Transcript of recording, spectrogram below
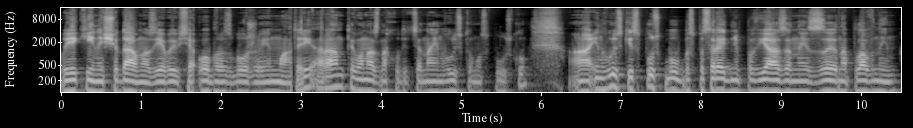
у якій нещодавно з'явився образ Божої Матері Аранти. Вона знаходиться на інгульському спуску. Інгульський спуск був безпосередньо пов'язаний з наплавним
